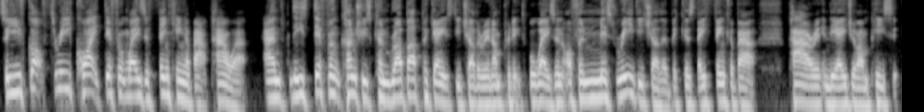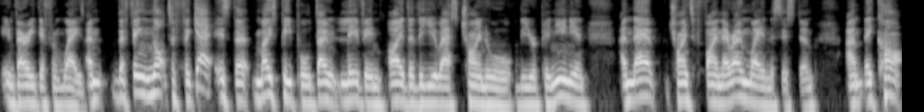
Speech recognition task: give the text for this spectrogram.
So you've got three quite different ways of thinking about power. And these different countries can rub up against each other in unpredictable ways and often misread each other because they think about power in the age of unpeace in very different ways. And the thing not to forget is that most people don't live in either the US, China, or the European Union, and they're trying to find their own way in the system. Um, they can't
